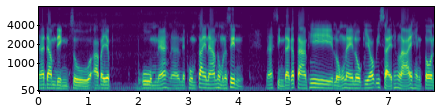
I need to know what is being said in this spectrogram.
นะดำดิ่งสู่อบายภูมินะในภูมิใต้น้ำทั้งหมดทั้งสิ้นนะสิ่งใดก็ตามที่หลงในโลกียวิสัยทั้งหลายแห่งตน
